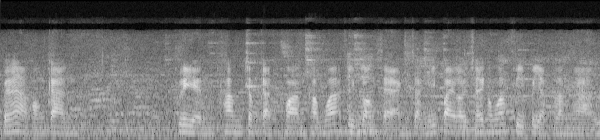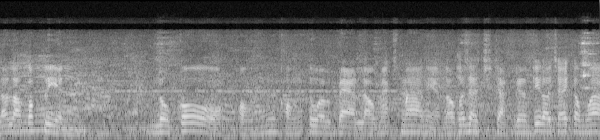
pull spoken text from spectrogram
เป็นลักษณะของการเปลี่ยนคำจำกัดความคำว่าฟิล์มกรองแสง จากนี้ไปเราใช้คำว่าฟิล์มประหยัดพลังงาน แล้วเราก็เปลี่ยนโลโก้ของของตัวแบรนด์เรา Maxma เนี่ยเราก็จะจากเดิมที่เราใช้คำว่า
